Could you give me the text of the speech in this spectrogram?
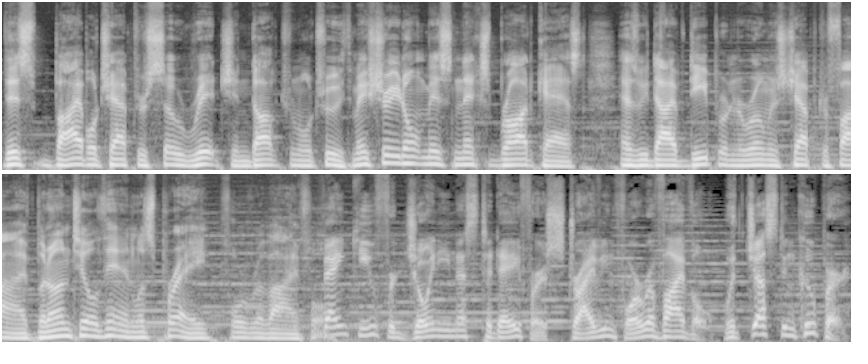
This Bible chapter is so rich in doctrinal truth. Make sure you don't miss next broadcast as we dive deeper into Romans chapter 5. But until then, let's pray for revival. Thank you for joining us today for Striving for Revival with Justin Cooper,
